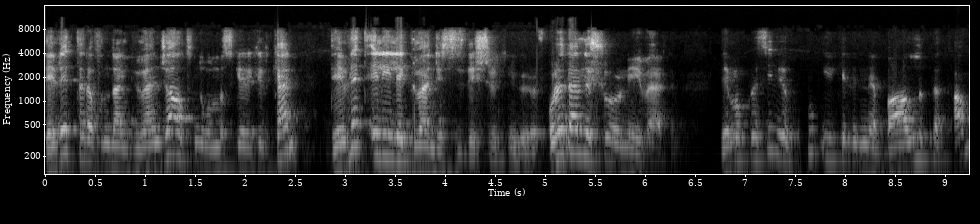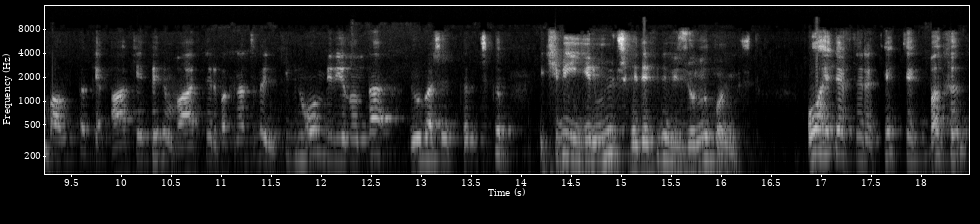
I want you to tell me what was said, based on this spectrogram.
devlet tarafından güvence altında olması gerekirken devlet eliyle güvencesizleştirildiğini görüyoruz. O nedenle şu örneği verdim. Demokrasi ve hukuk ilkelerine bağlılıkla, tam bağlılıkla ki AKP'nin vaatleri, bakın hatırlayın 2011 yılında Cumhurbaşkanı çıkıp 2023 hedefini, vizyonunu koymuştu. O hedeflere tek tek bakın,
